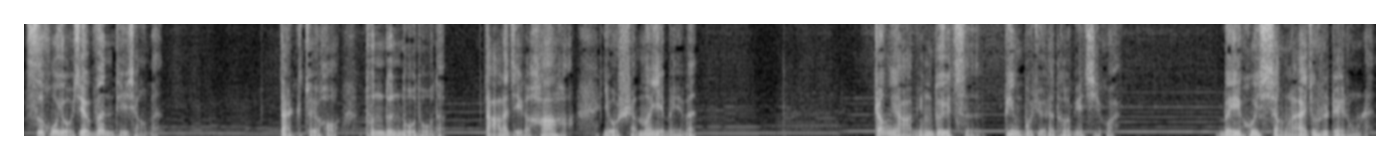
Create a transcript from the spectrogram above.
似乎有些问题想问，但是最后吞吞吐吐的打了几个哈哈，又什么也没问。张亚明对此并不觉得特别奇怪，魏辉向来就是这种人。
